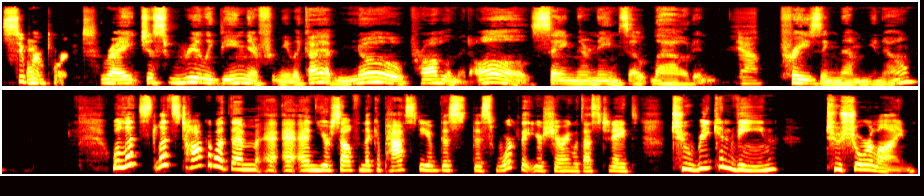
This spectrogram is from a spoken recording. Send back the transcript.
super and, important. right just really being there for me. Like i have no problem at all saying their names out loud and yeah. praising them you know? Well let's let's talk about them and yourself in the capacity of this this work that you're sharing with us today. To reconvene to shoreline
